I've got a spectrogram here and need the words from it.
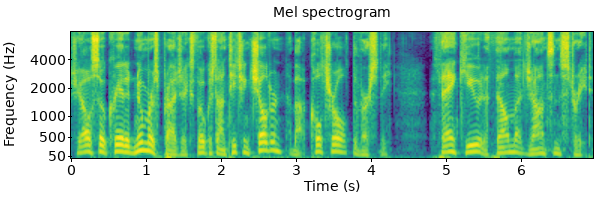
She also created numerous projects focused on teaching children about cultural diversity. Thank you to Thelma Johnson Street.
